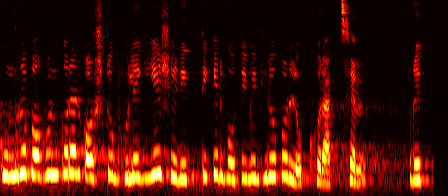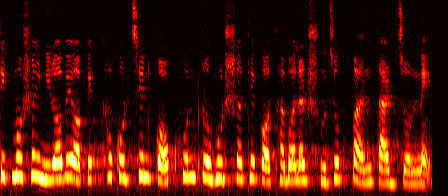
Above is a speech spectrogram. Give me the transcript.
কুমড়ো বহন করার কষ্ট ভুলে গিয়ে সে ঋত্বিকের গতিবিধির ওপর লক্ষ্য রাখছেন। ঋত্বিক মশাই নীরবে অপেক্ষা করছেন কখন প্রভুর সাথে কথা বলার সুযোগ পান তার জন্যে।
